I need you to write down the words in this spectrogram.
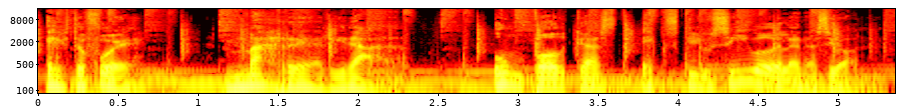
Esto fue Más Realidad, un podcast exclusivo de La Nación.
